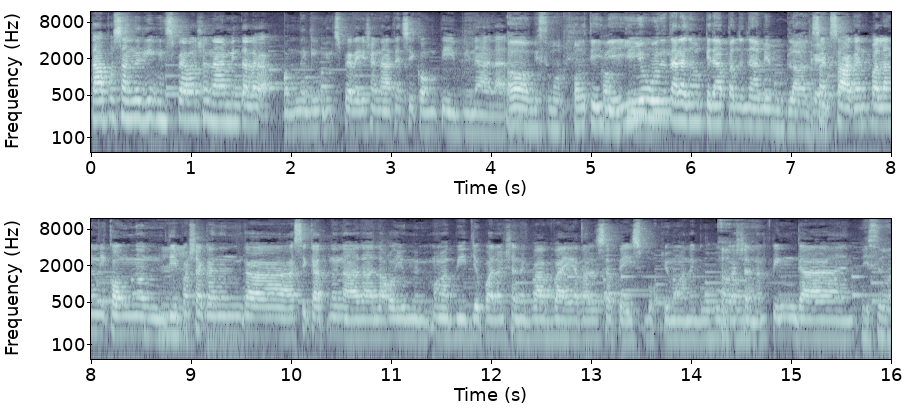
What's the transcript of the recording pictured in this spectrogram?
Tapos ang naging inspiration namin talaga, ang naging inspiration natin si Kong TV na alala. Oo, oh, mismo. Kong TV. Kong Yun yung una talagang pinapanood namin vlogger. Sagsagan pa lang ni Kong noon, hindi pa siya ganun ka-sikat noon. Naalala ko yung mga video pa lang siya nagva-viral sa Facebook, yung mga naghuhugas Oo. siya ng pinggan. Mismo.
